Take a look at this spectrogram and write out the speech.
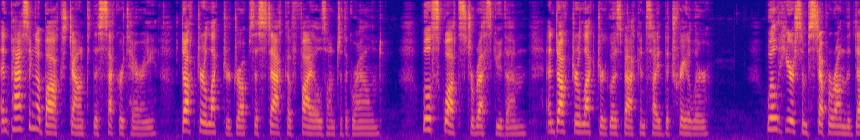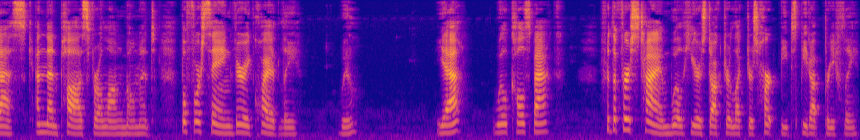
And passing a box down to the secretary, Dr. Lecter drops a stack of files onto the ground. Will squats to rescue them, and Dr. Lecter goes back inside the trailer. Will hears him step around the desk, and then pause for a long moment, before saying very quietly, Will? Yeah? Will calls back. For the first time, Will hears Dr. Lecter's heartbeat speed up briefly,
